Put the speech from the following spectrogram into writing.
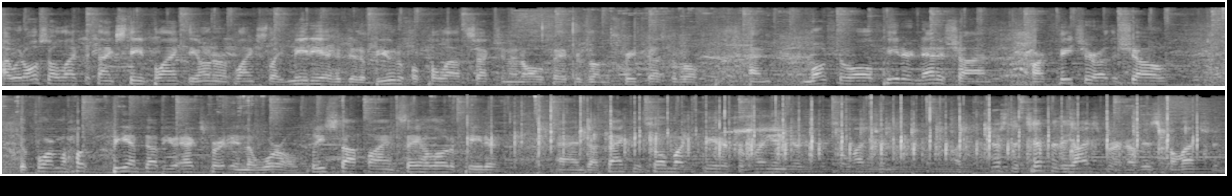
I would also like to thank Steve Blank, the owner of Blank Slate Media, who did a beautiful pull-out section in all the papers on the Street Festival. And most of all, Peter Nedesheim, our feature of the show, the foremost BMW expert in the world. Please stop by and say hello to Peter. And uh, thank you so much, Peter, for bringing your selection. Uh, just the tip of the iceberg of his collection.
